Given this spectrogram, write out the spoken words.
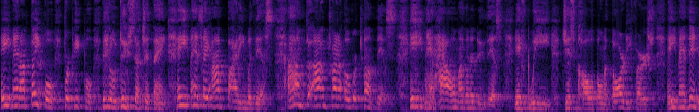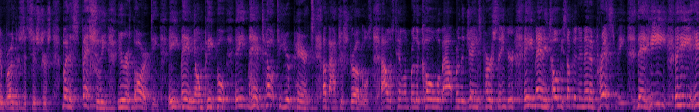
Amen. I'm thankful for people that'll do such a thing. Amen. Say, I'm fighting with this. I'm, I'm trying to overcome this. Amen. How am I going to do this? If we just call upon authority first. Amen. Then your brothers and sisters, but especially your authority. Amen. Young people. Amen. Talk to your parents about your struggles. I was telling Brother Cole about Brother James Persinger. Amen. He told me something and that impressed me. That he, he, he,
